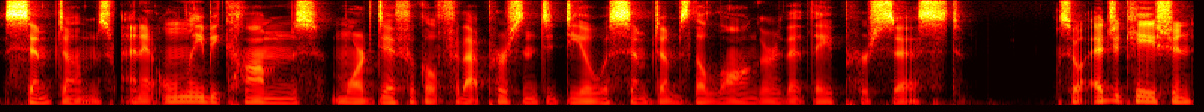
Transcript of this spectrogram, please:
symptoms. And it only becomes more difficult for that person to deal with symptoms the longer that they persist. So, education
